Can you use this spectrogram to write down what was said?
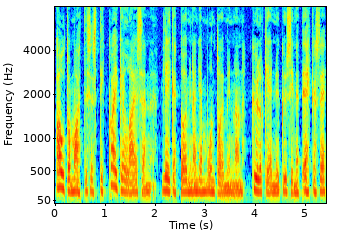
automaattisesti kaikenlaisen liiketoiminnan ja muun toiminnan kylkeen nykyisin. Että ehkä se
